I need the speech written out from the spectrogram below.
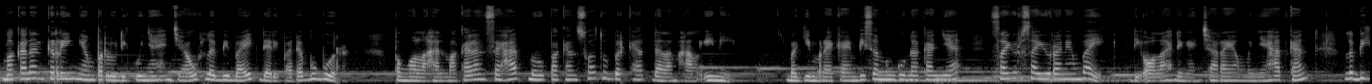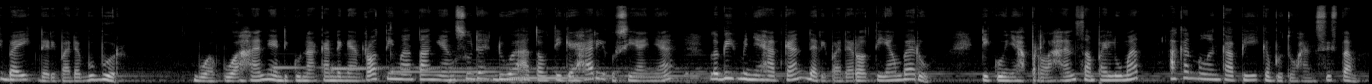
Makanan kering yang perlu dikunyah jauh lebih baik daripada bubur. Pengolahan makanan sehat merupakan suatu berkat dalam hal ini. Bagi mereka yang bisa menggunakannya, sayur-sayuran yang baik diolah dengan cara yang menyehatkan lebih baik daripada bubur. Buah-buahan yang digunakan dengan roti matang yang sudah dua atau tiga hari usianya lebih menyehatkan daripada roti yang baru. Dikunyah perlahan sampai lumat akan melengkapi kebutuhan sistem.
